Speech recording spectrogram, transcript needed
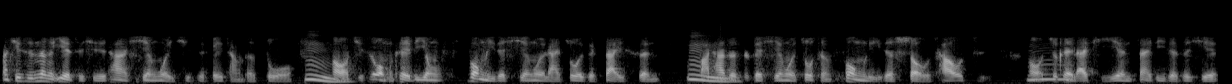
那其实那个叶子其实它的纤维其实非常的多，嗯，哦，其实我们可以利用凤梨的纤维来做一个再生，嗯，把它的这个纤维做成凤梨的手抄纸。哦，就可以来体验在地的这些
